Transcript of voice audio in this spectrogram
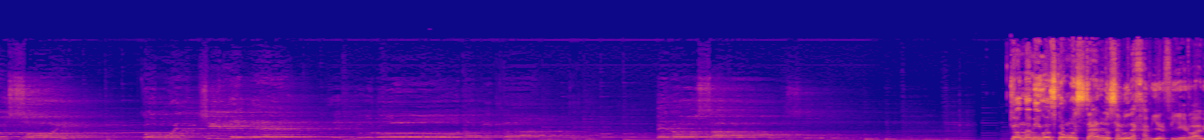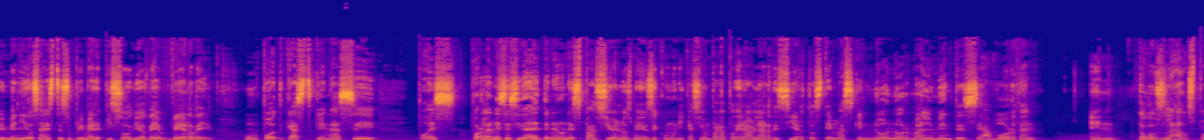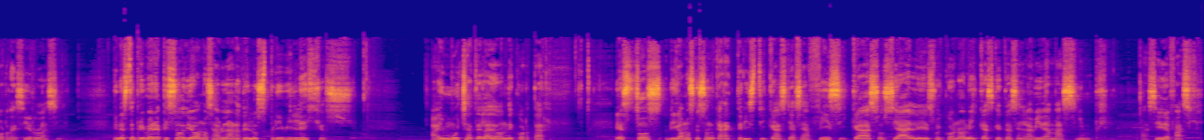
Yo soy como el chile verde, llorona picante, pero sabroso. ¿Qué onda amigos? ¿Cómo están? Los saluda Javier Figueroa. Bienvenidos a este su primer episodio de Verde, un podcast que nace pues por la necesidad de tener un espacio en los medios de comunicación para poder hablar de ciertos temas que no normalmente se abordan en todos lados, por decirlo así. En este primer episodio vamos a hablar de los privilegios. Hay mucha tela de dónde cortar. Estos, digamos que son características ya sea físicas, sociales o económicas que te hacen la vida más simple. Así de fácil.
